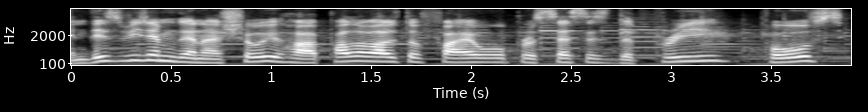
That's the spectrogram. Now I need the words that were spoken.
In this video, I'm gonna show you how Palo Alto Firewall processes the pre, post,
